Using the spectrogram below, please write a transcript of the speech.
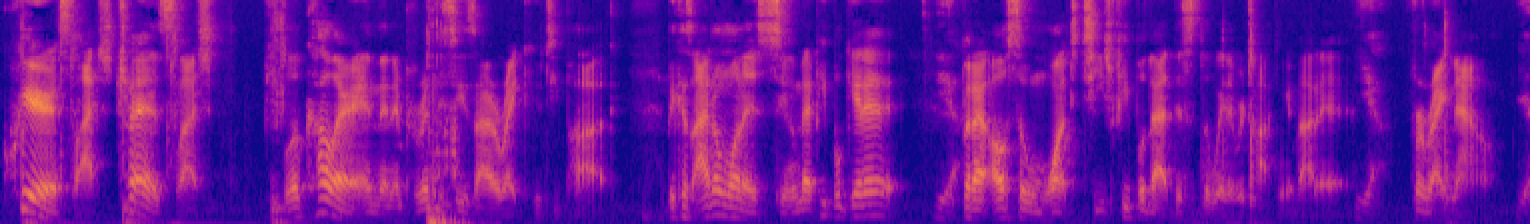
queer slash trans slash people of color, and then in parentheses I write QTPOC because I don't want to assume that people get it, Yeah. but I also want to teach people that this is the way that we're talking about it yeah. for right now. Yeah.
